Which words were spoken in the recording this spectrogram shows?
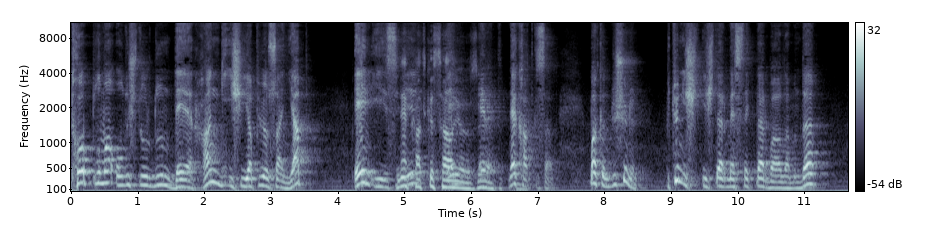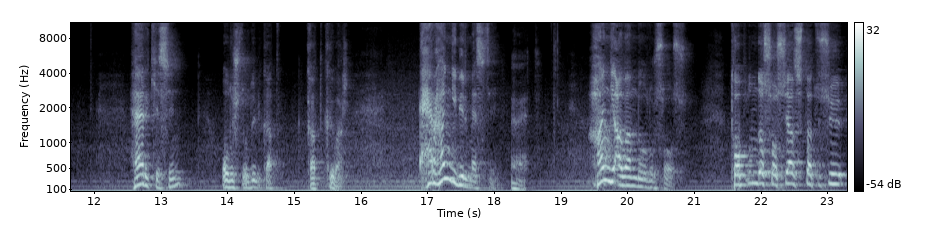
Topluma oluşturduğun değer hangi işi yapıyorsan yap en iyisini Ne katkı sağlıyoruz, en- evet ne katkı sağ. Bakın düşünün. Bütün iş, işler, meslekler bağlamında herkesin oluşturduğu bir kat, katkı var. Herhangi bir mesleği, Evet. hangi alanda olursa olsun, toplumda sosyal statüsü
